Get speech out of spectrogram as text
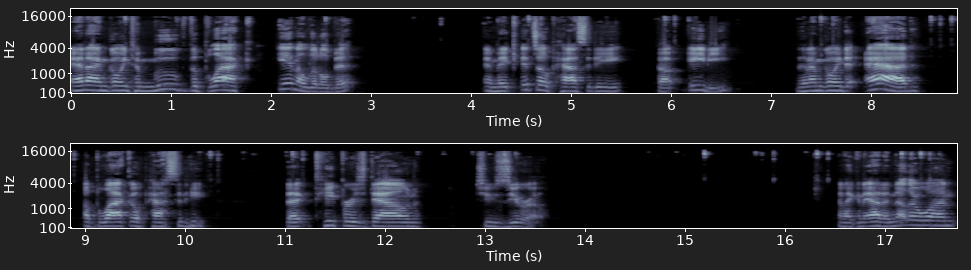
And I'm going to move the black in a little bit and make its opacity about 80. Then I'm going to add a black opacity that tapers down to zero. And I can add another one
